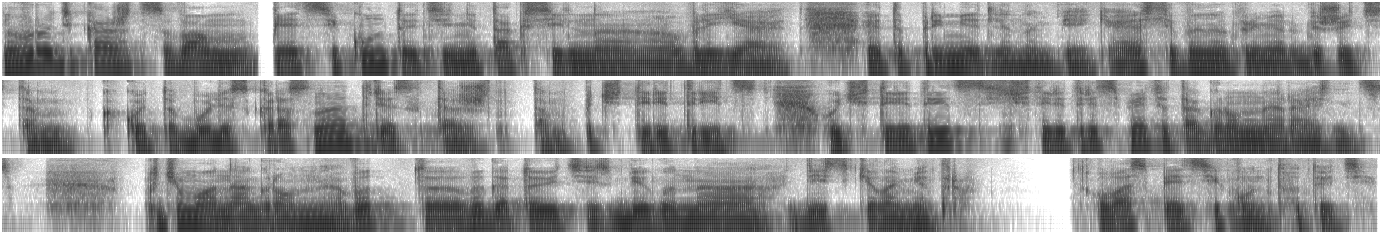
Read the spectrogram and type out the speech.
Ну вроде кажется, вам 5 секунд эти не так сильно влияют. Это при медленном беге. А если вы, например, бежите там какой-то более скоростной отрезок, даже там по 4.30, у 4.30 и 4.35 это огромная разница. Почему она огромная? Вот э, вы готовитесь к бегу на 10 километров. У вас 5 секунд вот эти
